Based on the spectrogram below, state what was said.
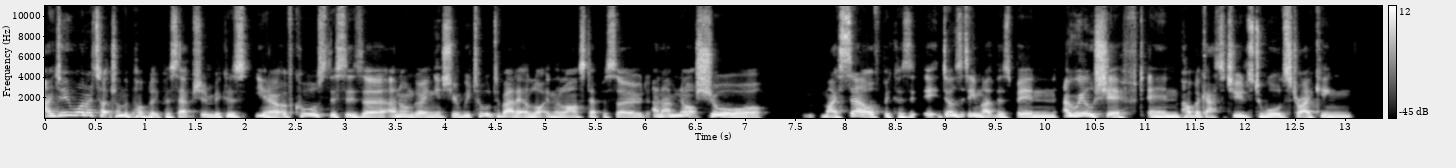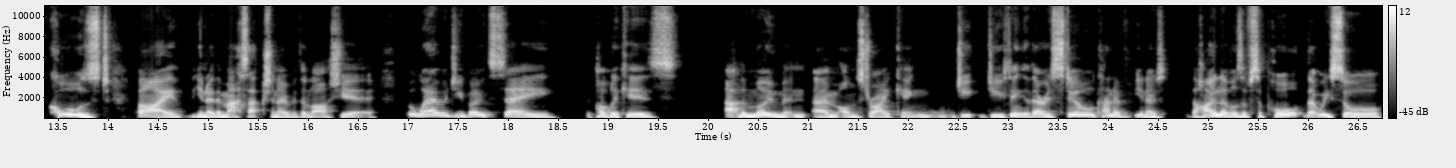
I do want to touch on the public perception because, you know, of course, this is a, an ongoing issue. We talked about it a lot in the last episode, and I'm not sure myself because it does seem like there's been a real shift in public attitudes towards striking caused by you know the mass action over the last year. But where would you both say the public is at the moment um, on striking? Do you, do you think that there is still kind of you know the high levels of support that we saw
